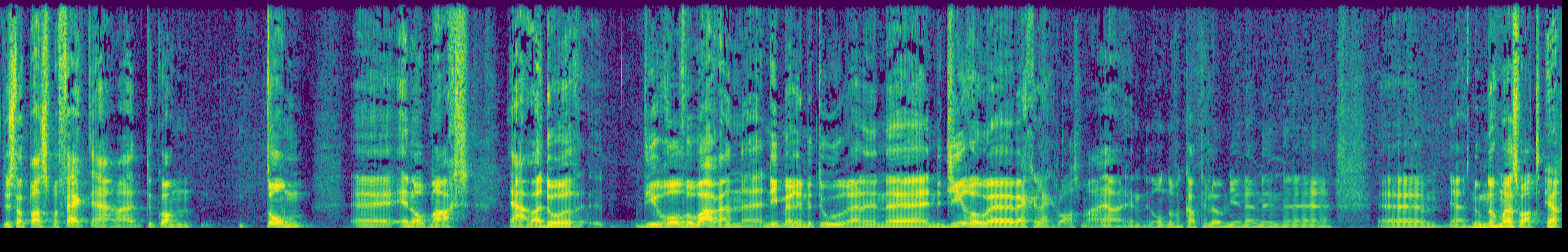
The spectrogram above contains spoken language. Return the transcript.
Dus dat past perfect. Ja, maar toen kwam Tom eh, in opmars. Ja, waardoor die rol voor Warren niet meer in de Tour en in, in de Giro weggelegd was. Maar ja, in de Ronde van Catalonië en in... eh, ehm, ja, noem nog maar eens wat. Ja.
